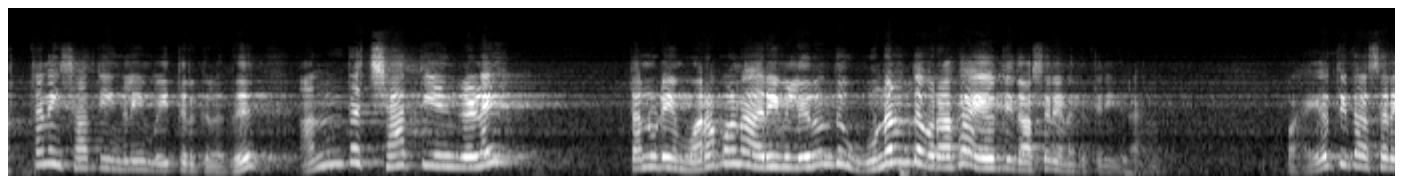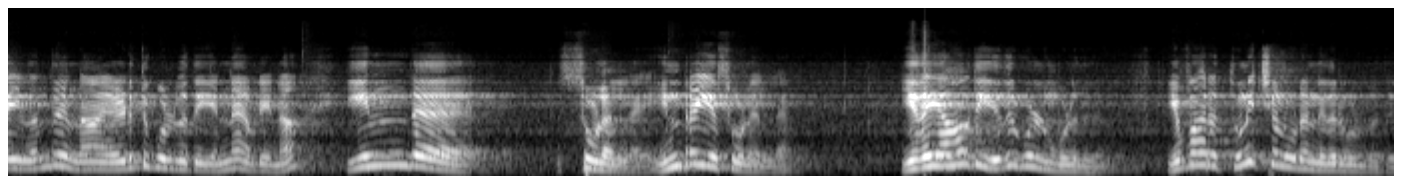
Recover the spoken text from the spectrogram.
அத்தனை சாத்தியங்களையும் வைத்திருக்கிறது. அந்த சாத்தியங்களை தன்னுடைய மரபான அறிவிலிருந்து உணர்ந்தவராக அயோத்திதாசர் எனக்கு தெரிகிறார். இப்போ அயோத்திதாசரை வந்து நான் எடுத்துக்கொள்வது என்ன அப்படின்னா இந்த சூழல்ல இன்றைய சூழல்ல எதையாவது எதிர்கொள்ளும் பொழுது எவ்வாறு துணிச்சலுடன் எதிர்கொள்வது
